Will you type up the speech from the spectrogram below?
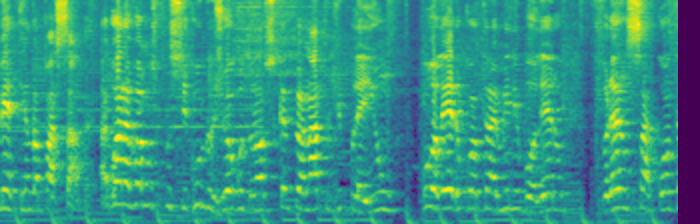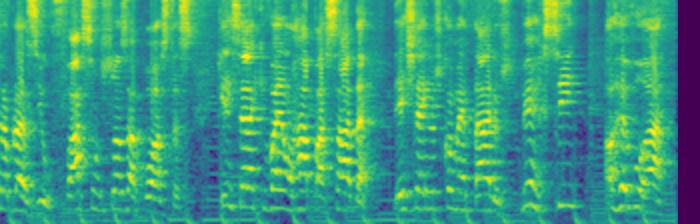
metendo a passada. Agora vamos pro segundo jogo do nosso campeonato de Play 1, goleiro contra mini boleiro, França contra Brasil. Façam suas apostas. Quem será que vai honrar a passada? Deixa aí nos comentários. Merci, ao revoar.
